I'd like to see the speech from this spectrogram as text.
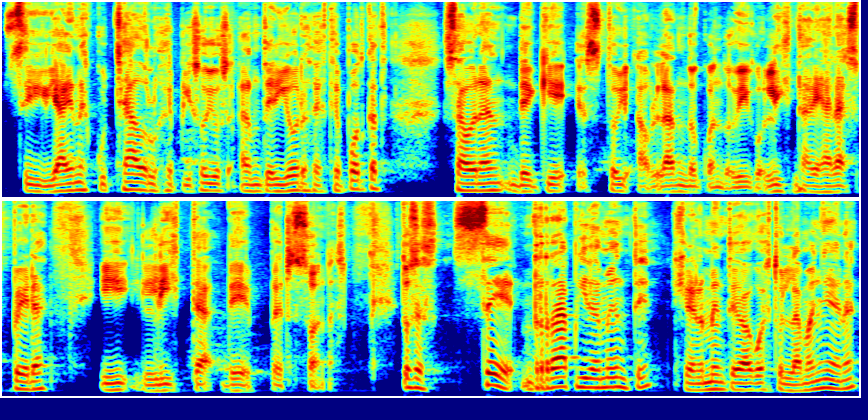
si ya han escuchado los episodios anteriores de este podcast, sabrán de qué estoy hablando cuando digo lista de a la espera y lista de personas. Entonces, sé rápidamente, generalmente hago esto en la mañana,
